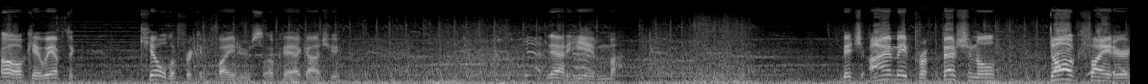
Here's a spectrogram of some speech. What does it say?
Oh, okay, we have to kill the freaking fighters. Okay, I got you. Get out of here. Bitch, I'm a professional dog fighter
